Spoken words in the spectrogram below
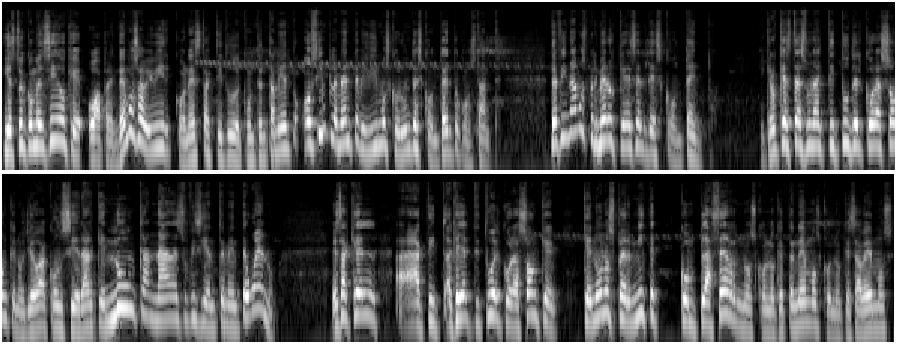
Y estoy convencido que o aprendemos a vivir con esta actitud de contentamiento o simplemente vivimos con un descontento constante. Definamos primero qué es el descontento. Y creo que esta es una actitud del corazón que nos lleva a considerar que nunca nada es suficientemente bueno. Es aquel, aquella actitud del corazón que, que no nos permite complacernos con lo que tenemos, con lo que sabemos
